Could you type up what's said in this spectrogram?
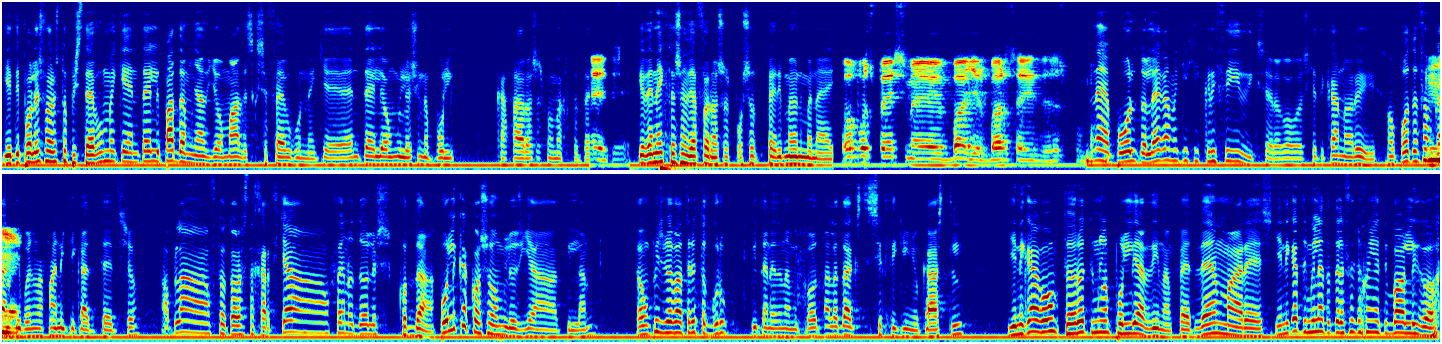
Γιατί πολλές φορές το πιστεύουμε και εν τέλει πάντα μια-δυο ομάδες ξεφεύγουν και εν τέλει ο όμιλο είναι πολύ καθαρός, ας πούμε, μέχρι το τέλο. Έτσι. Και δεν έχει τόσο ενδιαφέρον όσο, όσο περιμένουμε να έχει. Όπως πέρσι με Bagger Barca Inter, ας πούμε. Ναι, που όλοι το λέγαμε και έχει κρυθεί ήδη, ξέρω εγώ, σχετικά νωρίς. Οπότε θα μου Ναι. κάνει εντύπωση να φάνει και κάτι τέτοιο. Απλά αυτό τώρα στα χαρτιά φαίνονται όλες κοντά. Πολύ κακός όμιλος για Μίλαν. Θα μου πεις βέβαια τρίτο γκρουπ ήταν δυναμικό, αλλά εντάξει, τη ήρθε και η Newcastle. Γενικά, εγώ θεωρώ ότι Μίλαν πολύ αδύναμη φέτος. Δεν μου αρέσει. Γενικά τη Μίλαν τα τελευταία χρόνια την πάω λίγο.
